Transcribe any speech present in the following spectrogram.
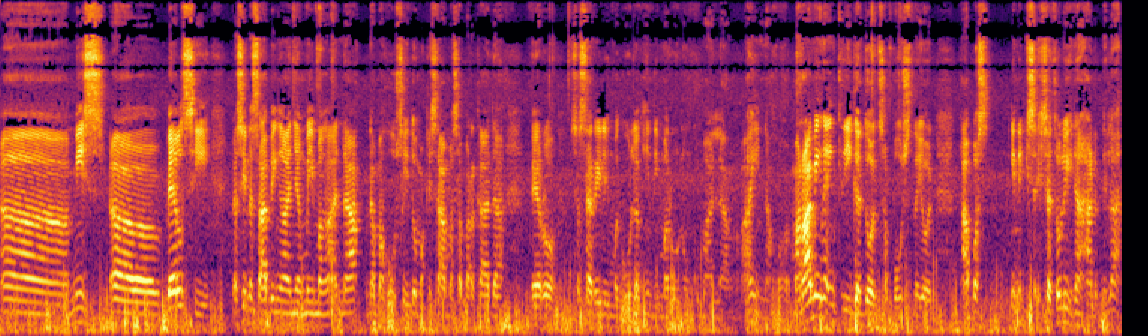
uh, Miss uh, Belsi na sinasabi nga niyang may mga anak na mahusay do makisama sa barkada pero sa sariling magulang hindi marunong kumalang. Ay nako, maraming na intriga doon sa post na yon. Tapos isa-isa tuloy hinahanap nila.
